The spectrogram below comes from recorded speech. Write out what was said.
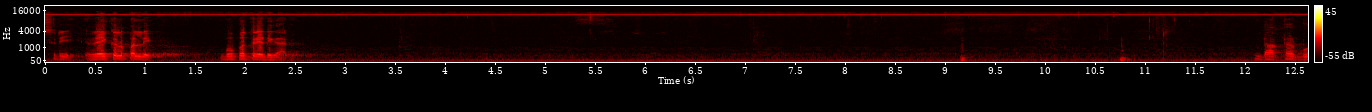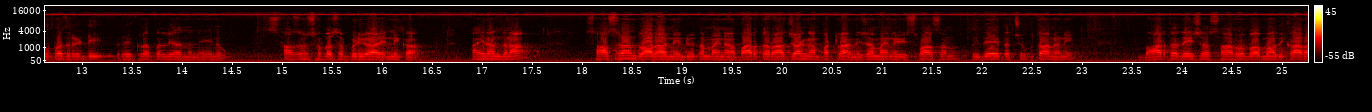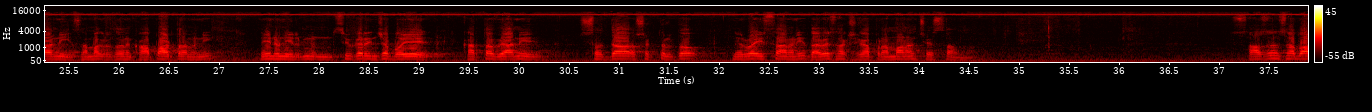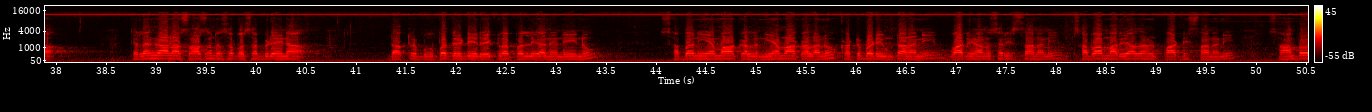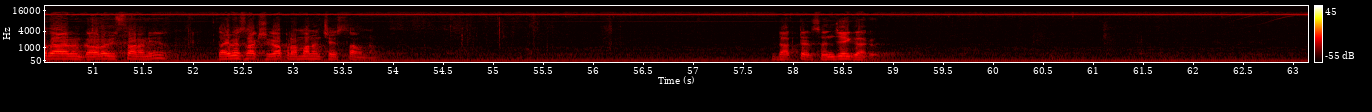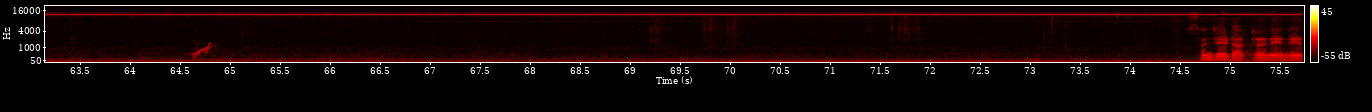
శ్రీ రేకులపల్లి భూపతి రెడ్డి గారు. డాక్టర్ భూపతి రెడ్డి రేకులపల్లి అన్న నేను శాసనసభ సభ్యుడిగా ఎన్నిక అయినందున శాసనం ద్వారా నిర్మితమైన భారత రాజ్యాంగం పట్ల నిజమైన విశ్వాసం విధేయత చూపుతానని భారతదేశ సార్వభౌమాధికారాన్ని సమగ్రతను కాపాడుతానని నేను నిర్మి స్వీకరించబోయే కర్తవ్యాన్ని శ్రద్ధాశక్తులతో నిర్వహిస్తానని దైవసాక్షిగా ప్రమాణం చేస్తాను. శాసనసభ తెలంగాణ శాసనసభ సభ్యుడైన డాక్టర్ భూపతి రెడ్డి రేకులపల్లి అనే నేను సభ నియామకాల నియామకాలను కట్టుబడి ఉంటానని వాటిని అనుసరిస్తానని సభా మర్యాదలను పాటిస్తానని సాంప్రదాయాలను గౌరవిస్తానని దైవసాక్షిగా ప్రమాణం చేస్తా ఉన్నాను. డాక్టర్ సంజయ్ గారు సంజయ్ డాక్టర్ అనే నేను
